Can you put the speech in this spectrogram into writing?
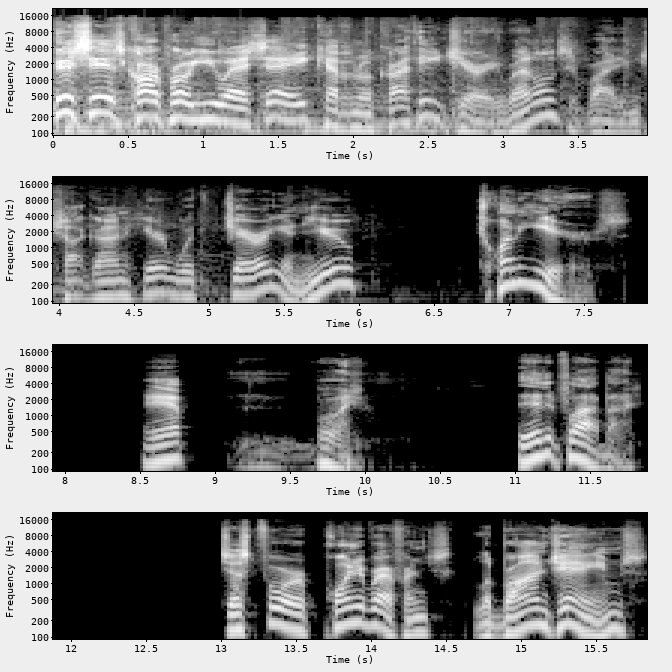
This is CarPro USA. Kevin McCarthy, Jerry Reynolds, riding shotgun here with Jerry and you. 20 years. Yep. Boy, did it fly by? Just for point of reference, LeBron James,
